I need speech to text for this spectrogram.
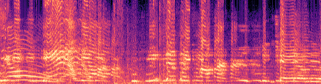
We can't, we are! We can't, we are! We can't, we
